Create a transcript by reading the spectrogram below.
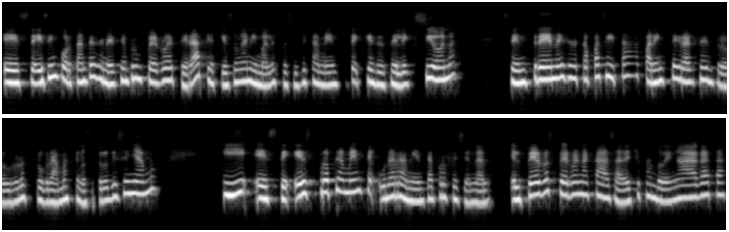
Este, es importante tener siempre un perro de terapia, que es un animal específicamente que se selecciona, se entrena y se capacita para integrarse dentro de uno de los programas que nosotros diseñamos y este, es propiamente una herramienta profesional. El perro es perro en la casa. De hecho, cuando ven a Agatha,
